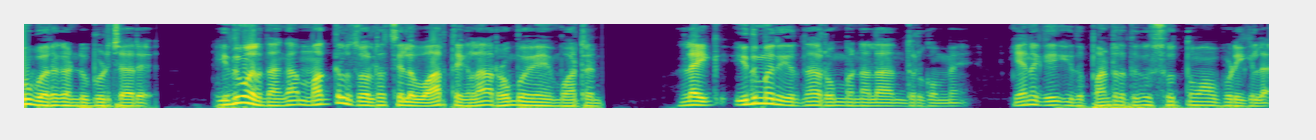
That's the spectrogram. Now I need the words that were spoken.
ஊபரை கண்டுபிடிச்சாரு. இது மாதிரி தாங்க மக்கள் சொல்கிற சில வார்த்தைகள்லாம் ரொம்பவே இம்பார்ட்டன்ட் லைக் இது மாதிரி இருந்தால் ரொம்ப நல்லா இருந்திருக்குமே. எனக்கு இது பண்ணுறதுக்கு சுத்தமாக பிடிக்கல.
